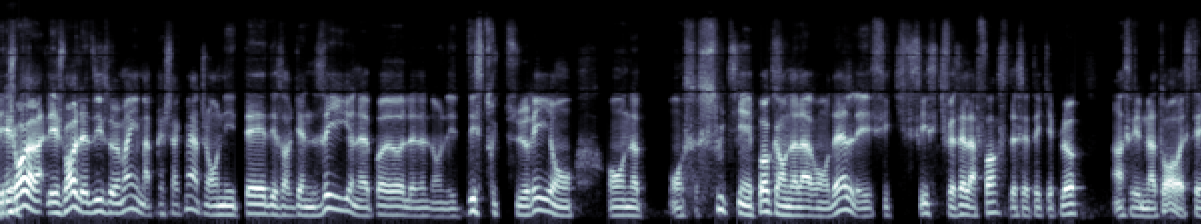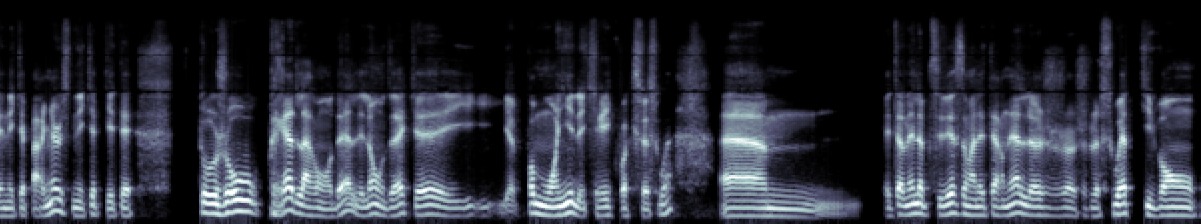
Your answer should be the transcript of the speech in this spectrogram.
les, joueurs, les joueurs le disent eux-mêmes après chaque match. On était désorganisés, on, pas, on est déstructuré, on, on a on ne se soutient pas quand on a la rondelle et c'est ce qui faisait la force de cette équipe-là en série éliminatoire. C'était une équipe hargneuse, une équipe qui était toujours près de la rondelle. Et là, on dirait qu'il n'y a pas moyen de créer quoi que ce soit. Euh, éternel optimiste devant l'éternel, je, le souhaite qu'ils vont.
